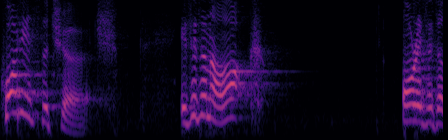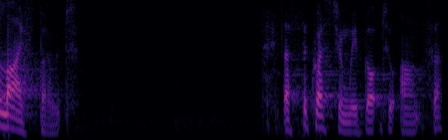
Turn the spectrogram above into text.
What is the church? Is it an ark or is it a lifeboat? That's the question we've got to answer.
